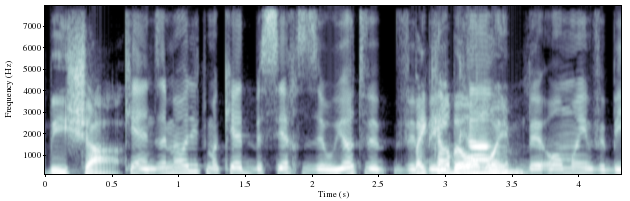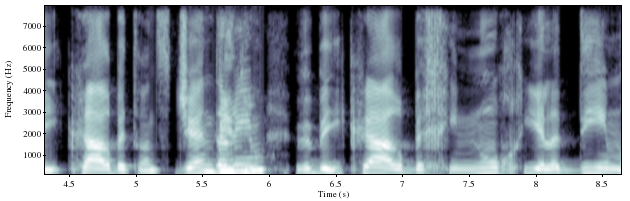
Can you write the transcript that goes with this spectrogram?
באישה. כן, זה מאוד התמקד בשיח זהויות, ו- בעיקר בהומואים. בהומואים, ובעיקר בטרנסג'נדרים. ובעיקר בחינוך ילדים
